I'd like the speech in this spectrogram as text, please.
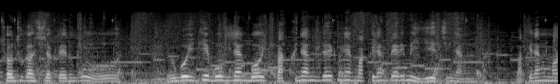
전투가 시작되는군. 어, 뭐 이게 뭐 그냥 뭐 막 그냥 때 그냥 막 그냥 때리면 이기겠지 그냥 막 그냥 뭐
